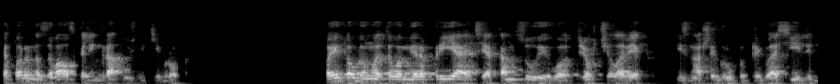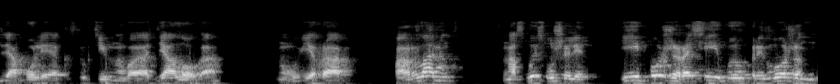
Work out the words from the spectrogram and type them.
которое называлось «Калининград. Узник Европы». По итогам этого мероприятия, к концу его трех человек из нашей группы пригласили для более конструктивного диалога ну, в Европарламент, нас выслушали, и позже России был предложен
